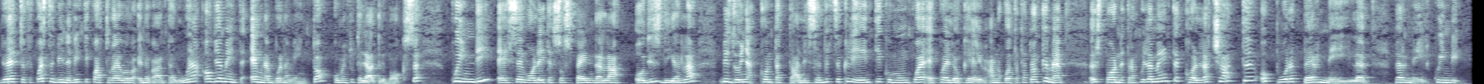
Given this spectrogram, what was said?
vi ho detto che questa viene 24,90 euro l'una. Ovviamente è un abbonamento come tutte le altre box. Quindi eh, se volete sospenderla o disdirla bisogna contattarli. Il servizio clienti comunque è quello che hanno contattato anche me risponde tranquillamente con la chat oppure per mail per mail. Quindi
